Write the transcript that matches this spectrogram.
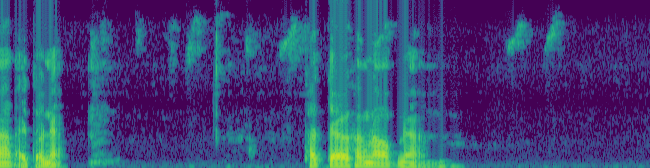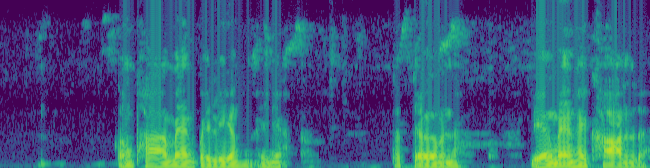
มากไอ้ตัวเนี้ย ถ้าเจอข้างนอกเนี่ยต้องพาแม่งไปเลี้ยงไอ้เนี้ยถ้าเจอมันนะเลี้ยงแม่งให้คานเลย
